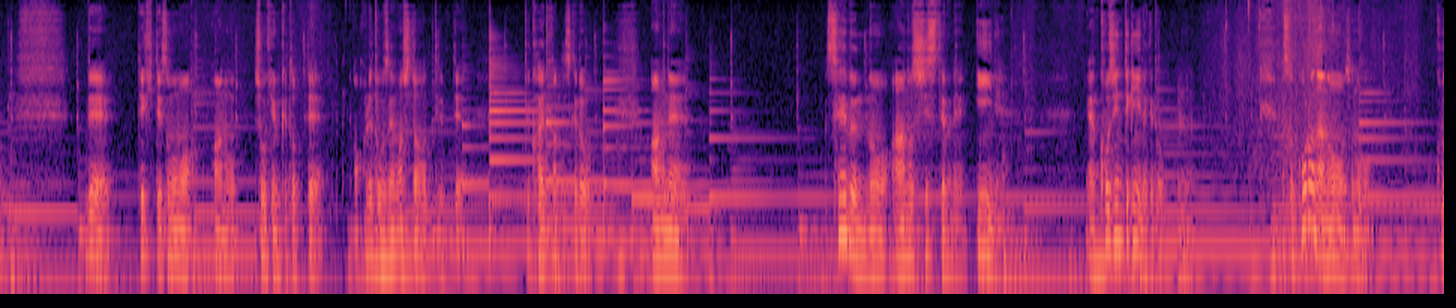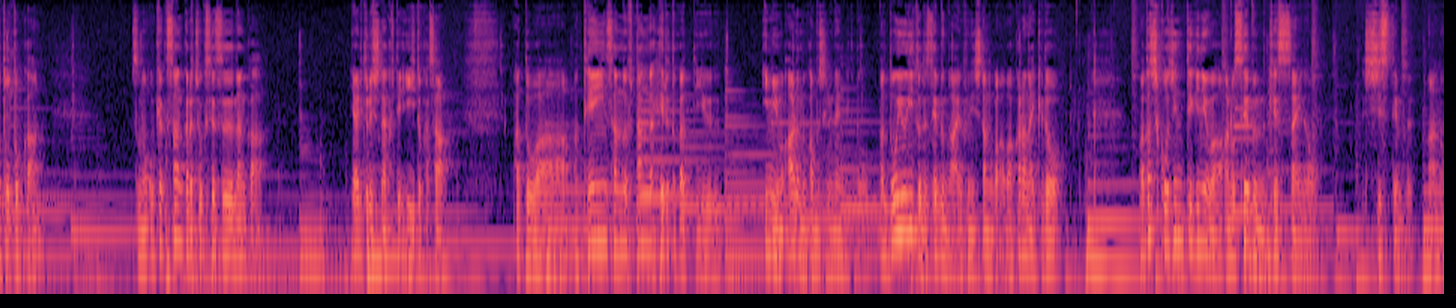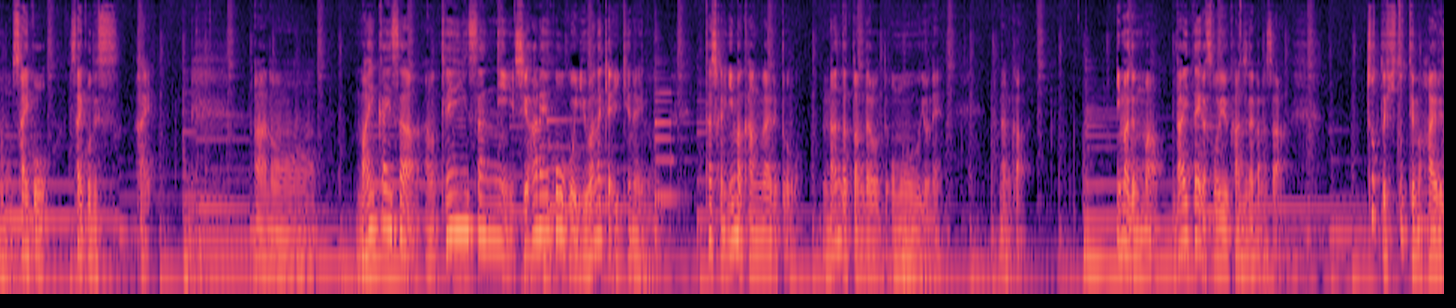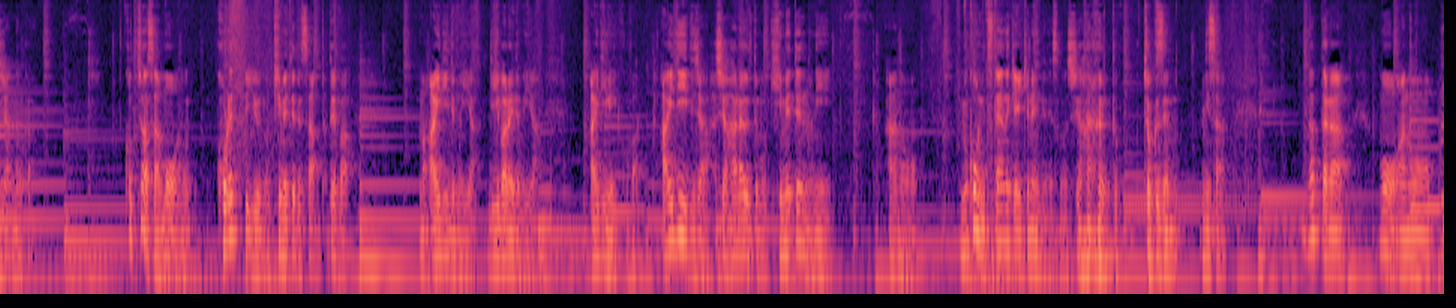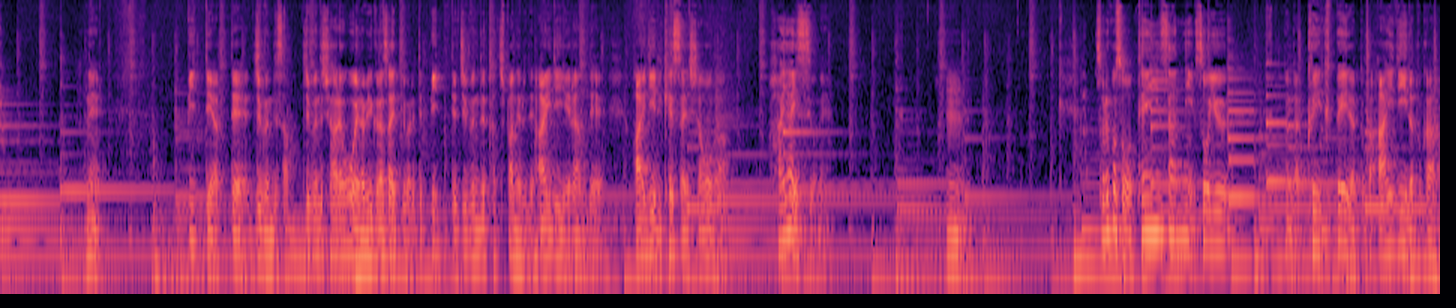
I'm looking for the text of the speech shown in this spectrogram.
でできてそのままあの商品受け取ってあ「ありがとうございました」って言ってで帰ったんですけどあのねセブンのあのシステムねいいね。いや個人的にだけど、うん、そのコロナのそのこととかそのお客さんから直接なんかやり取りしなくていいとかさあとは店員さんの負担が減るとかっていう意味もあるのかもしれないんだけど、まあ、どういう意図でセブンがああいう風にしたのかわからないけど私個人的にはあのセブンの決済のシステムあの最高最高です。はい。あの毎回さあの店員さんに支払い方法を言わなきゃいけないの確かに今考えると何だったんだろうって思うよね。なんか今でもまあ大体がそういう感じだからさちょっと一手間入るじゃんなんか。こっちはさもうあのこれっていうのを決めててさ例えば、まあ、ID でもいいや。D 払いでもいいや。ID が1個か。ID でじゃあ支払うってもう決めてんのにあの向こうに伝えなきゃいけないんだよね。その支払うと直前にさ。だったらもうあのねピッてやって自分でさ自分で支払い方を選びくださいって言われてピッて自分でタッチパネルで ID 選んで ID で決済した方が早いっすよね。うん。それこそ店員さんにそういうなんだクイックペイだとか ID だとか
